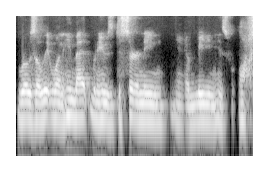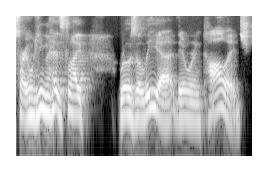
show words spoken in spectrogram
Rosalia, when he met, when he was discerning, you know, meeting his, sorry, when he met his wife, Rosalia, they were in college.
